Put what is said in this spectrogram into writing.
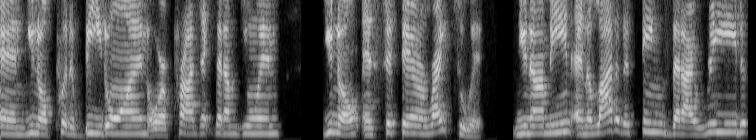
and you know put a beat on or a project that i'm doing you know and sit there and write to it you know what i mean? And a lot of the things that i read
